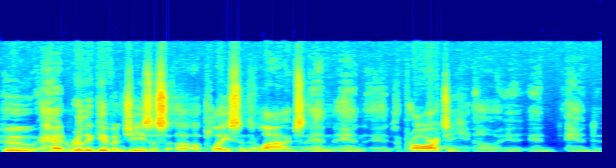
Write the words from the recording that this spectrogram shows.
who had really given Jesus a, a place in their lives and, and, and a priority uh, and, and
